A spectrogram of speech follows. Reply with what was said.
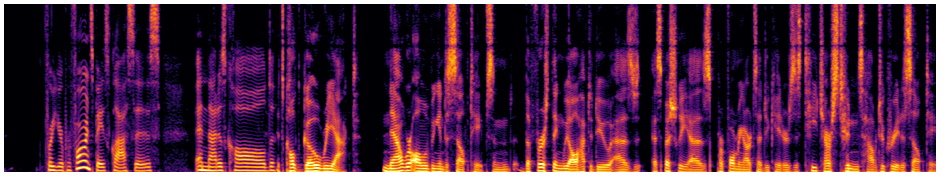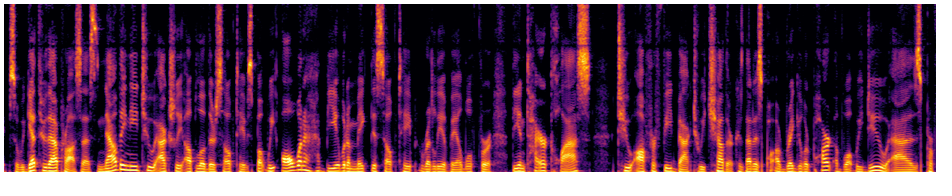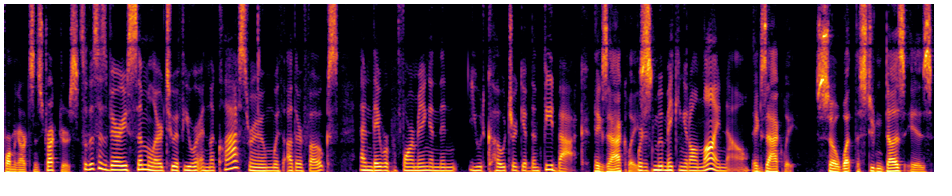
for your performance based classes, and that is called It's called GoReact. Now we're all moving into self tapes, and the first thing we all have to do, as especially as performing arts educators, is teach our students how to create a self tape. So we get through that process. Now they need to actually upload their self tapes, but we all want to be able to make this self tape readily available for the entire class to offer feedback to each other, because that is a regular part of what we do as performing arts instructors. So this is very similar to if you were in the classroom with other folks and they were performing, and then you would coach or give them feedback. Exactly. We're just making it online now. Exactly. So what the student does is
